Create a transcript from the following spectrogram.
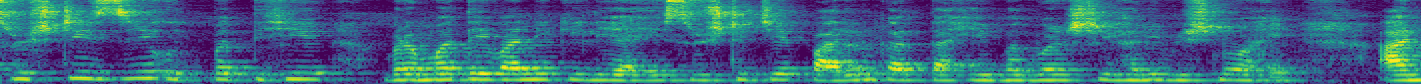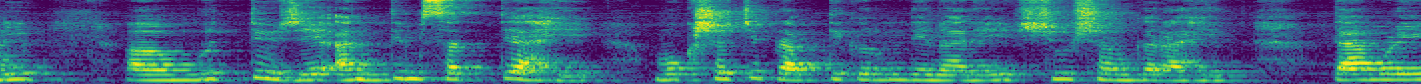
सृष्टीची उत्पत्ती ही ब्रह्मदेवाने केली आहे. सृष्टीचे पालन करता हे भगवान श्रीहरी विष्णू आहे. आणि मृत्यू जे अंतिम सत्य आहे. मोक्षाची प्राप्ती करून देणारे शिवशंकर आहेत. त्यामुळे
